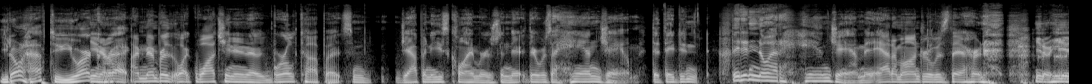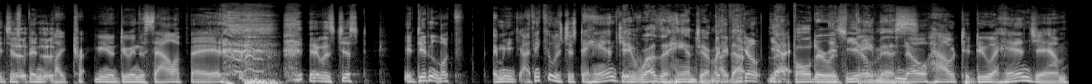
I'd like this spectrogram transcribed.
You don't have to. You are you know, correct. I remember like watching in a World Cup uh, some Japanese climbers, and there, there was a hand jam that they didn't they didn't know how to hand jam, and Adam Ondra was there, and you know he had just been like you know doing the Salathé, and, and it was just it didn't look I mean, I think it was just a hand jam. It was a hand jam. But I- if that, you don't, that boulder was if you famous. Don't know how to do a hand jam,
